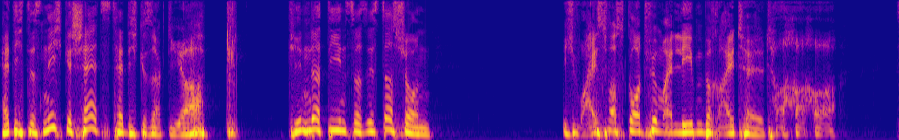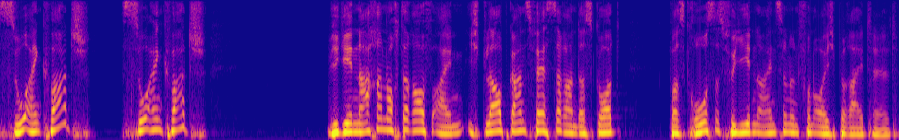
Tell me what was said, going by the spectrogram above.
hätte ich das nicht geschätzt, hätte ich gesagt, ja, Kinderdienst, was ist das schon? Ich weiß, was Gott für mein Leben bereithält. so ein Quatsch, so ein Quatsch. Wir gehen nachher noch darauf ein. Ich glaube ganz fest daran, dass Gott was Großes für jeden Einzelnen von euch bereithält.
